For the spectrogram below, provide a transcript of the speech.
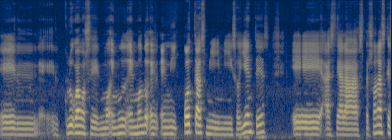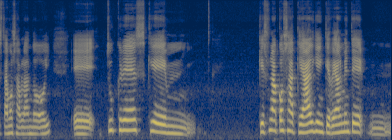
el, club, vamos, en, mundo, en, mi podcast, mis oyentes, eh, hacia las personas que estamos hablando hoy, eh, ¿tú crees que, mm, que es una cosa que alguien que realmente mm,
